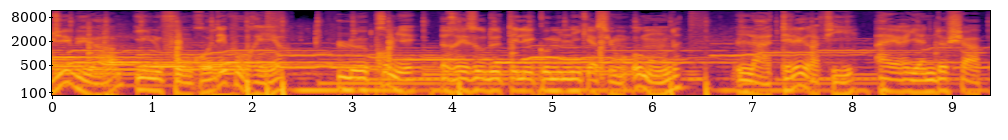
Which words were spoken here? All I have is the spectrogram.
du Buat, ils nous font redécouvrir le premier réseau de télécommunications au monde, la télégraphie aérienne de Chape.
